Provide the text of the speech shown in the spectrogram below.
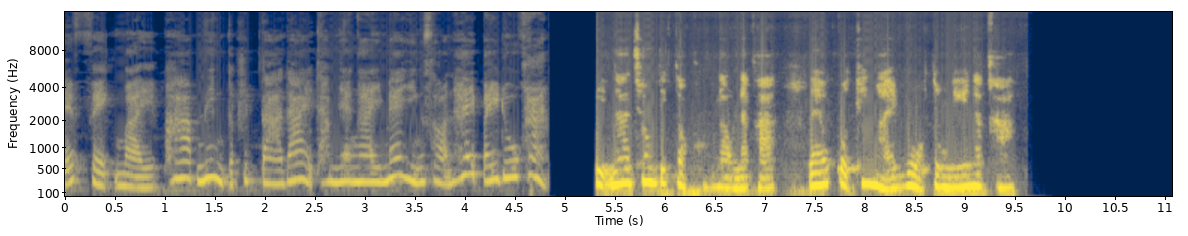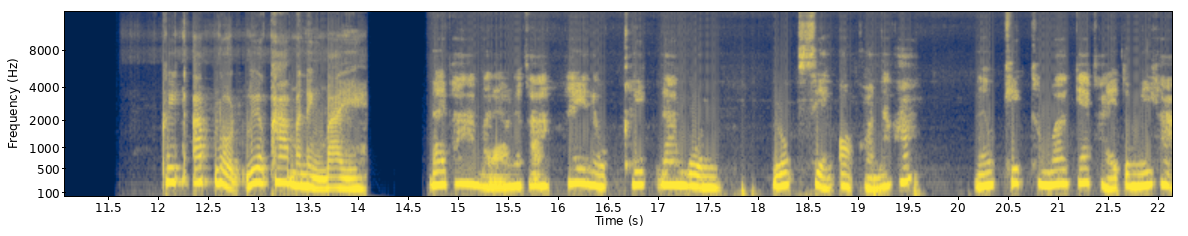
เอฟเฟกต์ใหม่ภาพนิ่งกระพริบตาได้ทำยังไงแม่หญิงสอนให้ไปดูค่ะหน้าช่อง TikTok ของเรานะคะ แล้วกดเครื่องหมายบวกตรงนี้นะคะ คลิกอัปโหลดเลือกภาพมาหนึ่งใบ ได้ภาพมาแล้วนะคะ ให้เราคลิกด้านบน ลบเสียงออกก่อนนะคะ แล้วคลิกคำว่าแก้ไขตรงนี้ค่ะ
